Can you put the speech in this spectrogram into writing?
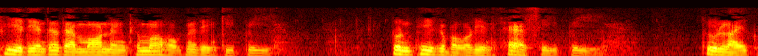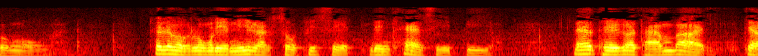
พี่เรียนตั้งแต่มหนึ่งถึงมหกในเรียนกี่ปี รุ่นพี่ก็บอกว่าเรียนแค่สี่ปีทุไลก็งงเธอเลยบอกโรงเรียนนี้หลักสูตรพิเศษเรียนแค่สี่ปี แล้วเธอก็ถามว่าจะ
